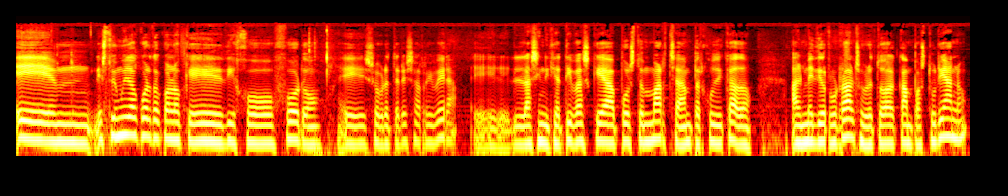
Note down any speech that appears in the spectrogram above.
Eh, estoy muy de acuerdo con lo que dijo Foro eh, sobre Teresa Rivera. Eh, las iniciativas que ha puesto en marcha han perjudicado al medio rural, sobre todo al campo asturiano.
